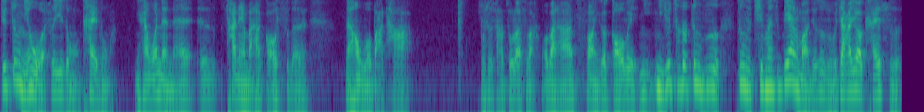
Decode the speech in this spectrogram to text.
就证明我是一种态度嘛。你看我奶奶呃差点把他搞死的人，然后我把他不是杀猪了是吧？我把他放一个高位，你你就知道政治政治气氛是变了嘛？就是儒家要开始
